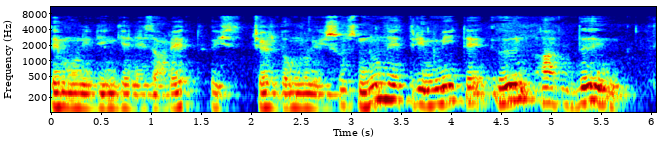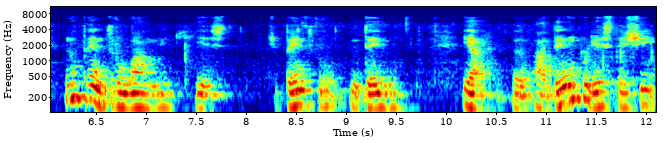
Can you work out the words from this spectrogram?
Demonii din Genezaret îi cer Domnului Iisus, nu ne trimite în adânc, nu pentru oameni este, ci pentru demoni. Iar uh, adâncul este și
